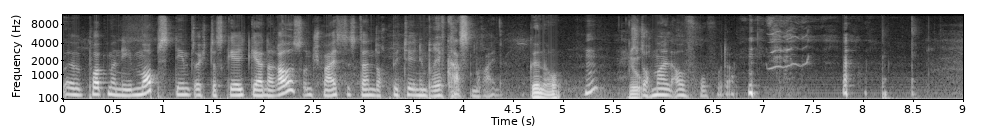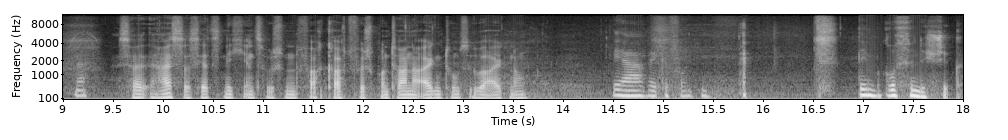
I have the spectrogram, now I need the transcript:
äh, Portemonnaie mobst, nehmt euch das Geld gerne raus und schmeißt es dann doch bitte in den Briefkasten rein. Genau. Jo. Ist doch mal ein Aufruf, oder? He heißt das jetzt nicht inzwischen Fachkraft für spontane Eigentumsübereignung? ja, weggefunden. Den Begriff finde ich schick.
